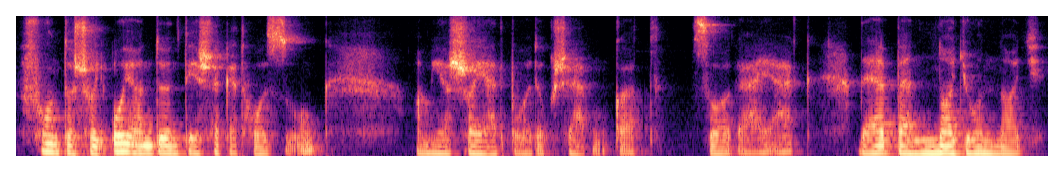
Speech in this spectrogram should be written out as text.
fontos, hogy olyan döntéseket hozzunk, ami a saját boldogságunkat szolgálják, de ebben nagyon nagy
